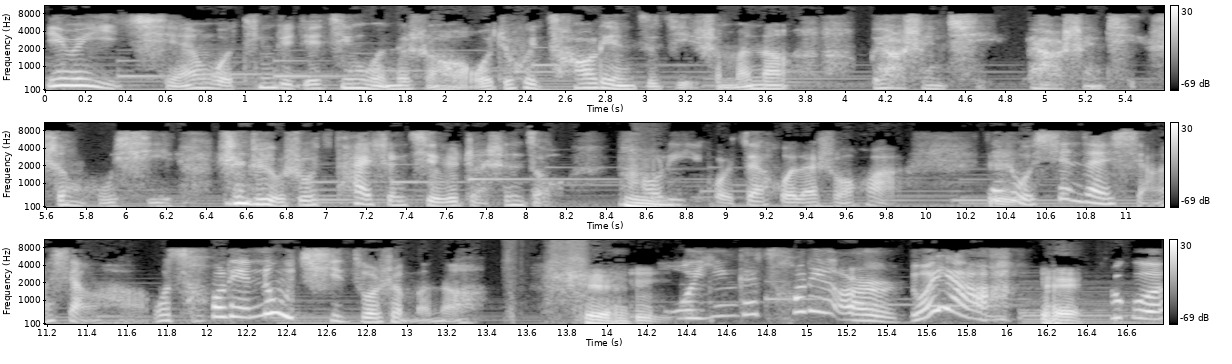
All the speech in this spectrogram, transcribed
因为以前我听这些经文的时候，我就会操练自己什么呢？不要生气，不要生气，深呼吸，甚至有时候太生气我就转身走，逃离一会儿再回来说话。但是我现在想想哈，我操练怒气做什么呢？是，我应该操练耳朵呀。对，如果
